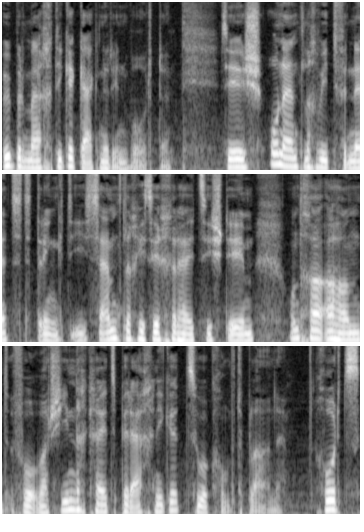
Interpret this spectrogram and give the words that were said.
übermächtigen Gegnerin geworden. Sie ist unendlich weit vernetzt, dringt in sämtliche Sicherheitssysteme und kann anhand von Wahrscheinlichkeitsberechnungen Zukunft planen. Kurz,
